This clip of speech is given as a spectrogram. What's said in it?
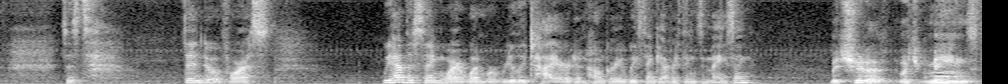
Just didn't do it for us. We have this thing where when we're really tired and hungry, we think everything's amazing. We should have, which means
